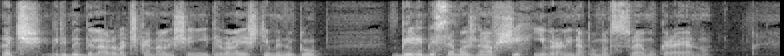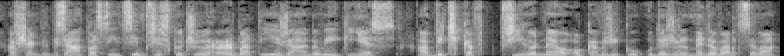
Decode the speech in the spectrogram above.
Leč kdyby byla rvačka na lešení trvala ještě minutu, byli by se možná všichni vrhli na pomoc svému krajanu. Avšak k zápasnícím přiskočil hrbatý řádový kněz a vyčkav příhodného okamžiku udržel Medovarceva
